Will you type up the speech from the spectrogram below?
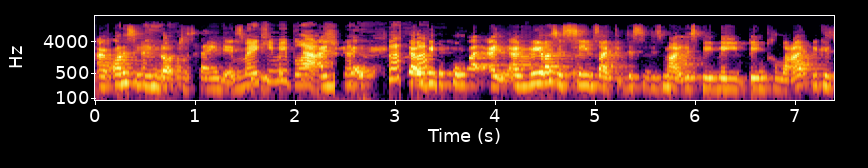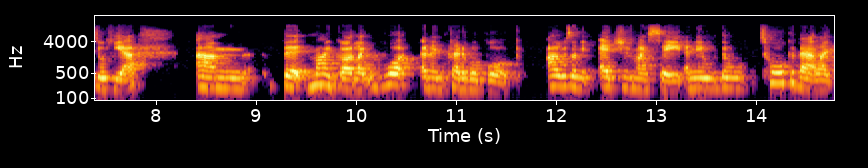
I'm honestly not just saying this. Making me blush. that would be the polite. I, I realize it seems like this, this might just be me being polite because you're here. Um, but my God, like what an incredible book. I was on the edge of my seat and the, the talk about like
